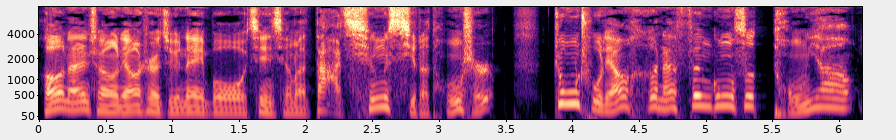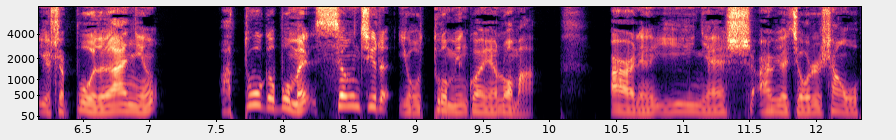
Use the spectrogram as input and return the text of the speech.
河南省粮食局内部进行了大清洗的同时，中储粮河南分公司同样也是不得安宁啊！多个部门相继的有多名官员落马。二零一一年十二月九日上午，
